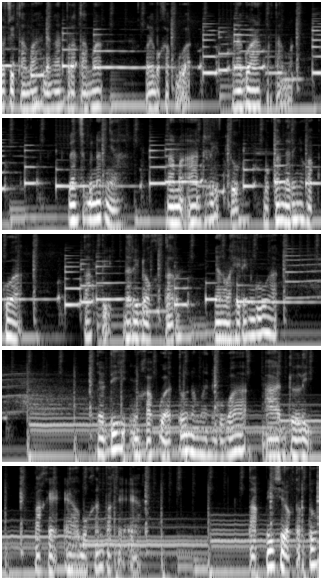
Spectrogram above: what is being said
Terus ditambah dengan Pratama oleh bokap gue karena gue anak pertama. Dan sebenarnya nama Adri itu bukan dari nyokap gue tapi dari dokter yang lahirin gue jadi nyokap gue tuh namain gue Adli pakai L bukan pakai R. Tapi si dokter tuh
